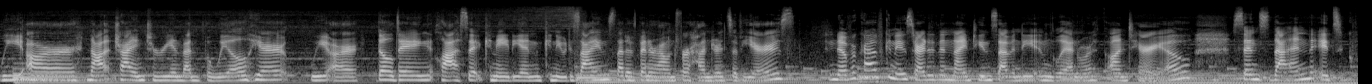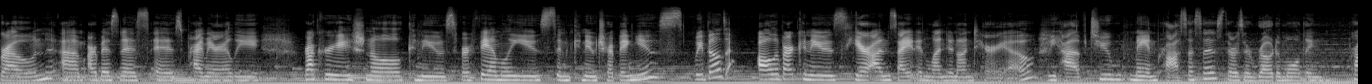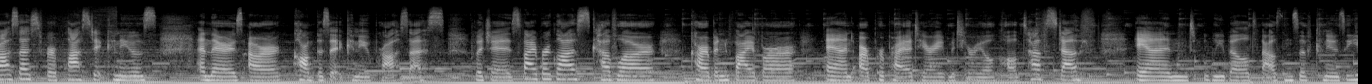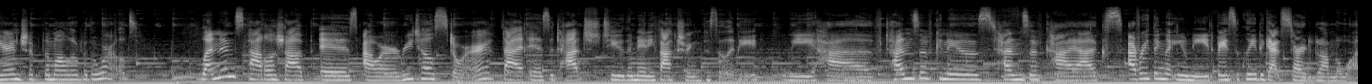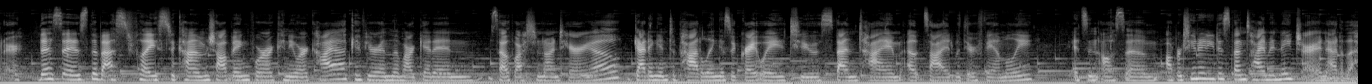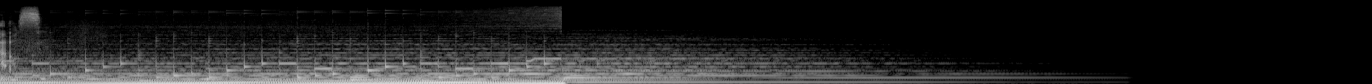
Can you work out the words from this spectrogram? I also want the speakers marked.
Speaker 1: We are not trying to reinvent the wheel here. We are building classic Canadian canoe designs that have been around for hundreds of years. Nova Craft Canoe started in 1970 in Glanworth, Ontario. Since then, it's grown. Um, our business is primarily recreational canoes for family use and canoe tripping use. We build all of our canoes here on site in London, Ontario. We have two main processes. There's a rotomolding process for plastic canoes, and there's our composite canoe process, which is fiberglass, Kevlar, carbon fiber, and our proprietary material called TuffStuff. And we build thousands of canoes a year and ship them all over the world. London's Paddle Shop is our retail store that is attached to the manufacturing facility. We have tons of canoes, tons of kayaks, everything that you need basically to get started on the water. This is the best place to come shopping for a canoe or kayak if you're in the market in southwestern Ontario. Getting into paddling is a great way to spend time outside with your family. It's an awesome opportunity to spend time in nature and out of the house.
